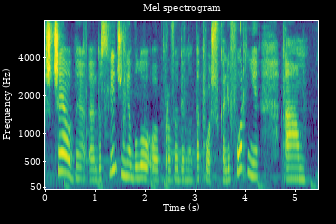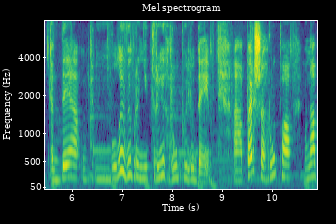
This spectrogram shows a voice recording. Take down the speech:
Ще одне е, дослідження було проведено також в Каліфорнії де були вибрані три групи людей. Перша група вона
